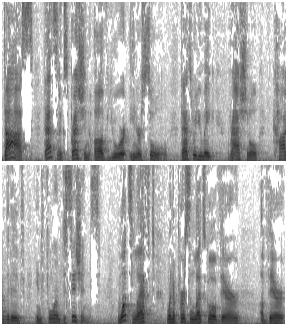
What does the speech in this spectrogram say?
Das, that's an expression of your inner soul. That's where you make rational, cognitive, informed decisions. What's left when a person lets go of their of their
